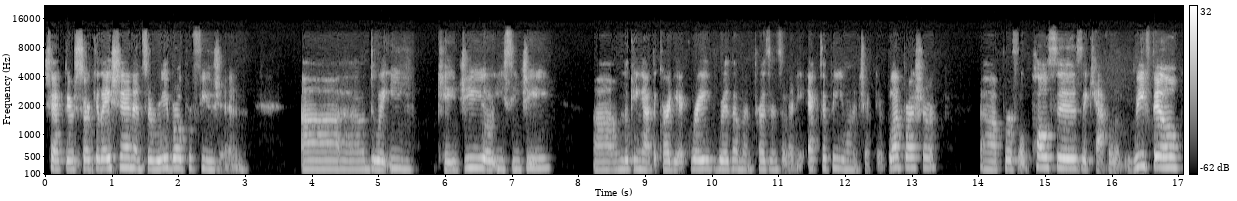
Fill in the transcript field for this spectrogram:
check their circulation and cerebral perfusion. Uh, do a EKG or ECG, um, looking at the cardiac rate, rhythm, and presence of any ectopy. You want to check their blood pressure, uh, peripheral pulses, the capillary refill,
